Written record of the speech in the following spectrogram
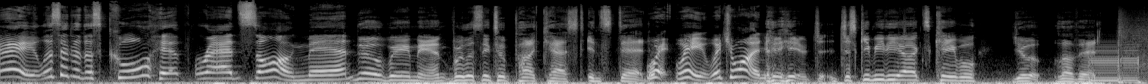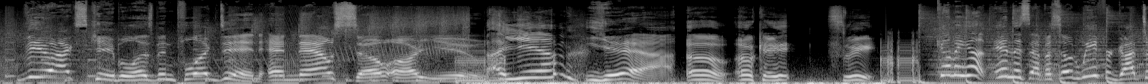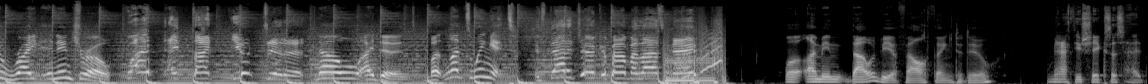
Hey, listen to this cool, hip, rad song, man. No way, man. We're listening to a podcast instead. Wait, wait, which one? Here, j- just give me the aux cable. You'll love it. the aux cable has been plugged in, and now so are you. I am? Yeah. Oh, okay. Sweet. Coming up in this episode, we forgot to write an intro. What? I thought you did it. No, I didn't, but let's wing it. Is that a joke about my last name? Well, I mean, that would be a foul thing to do. Matthew shakes his head.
